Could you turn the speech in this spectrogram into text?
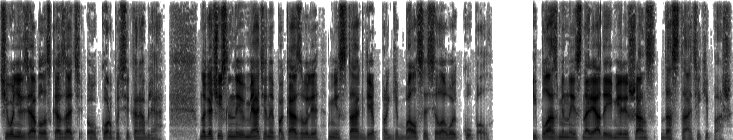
Чего нельзя было сказать о корпусе корабля. Многочисленные вмятины показывали места, где прогибался силовой купол и плазменные снаряды имели шанс достать экипаж.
